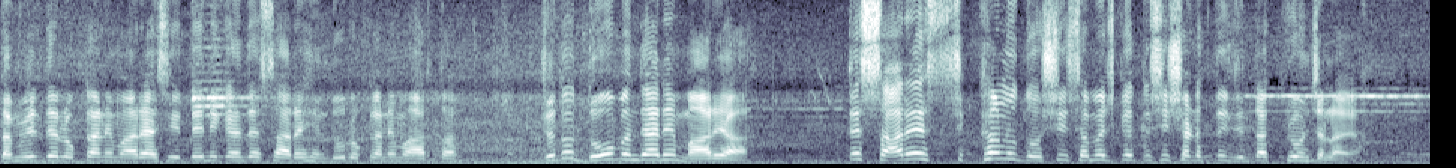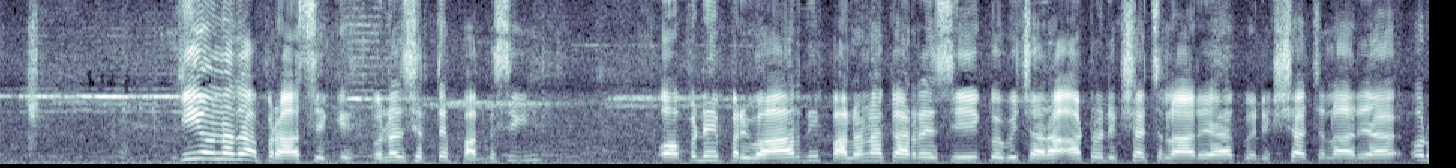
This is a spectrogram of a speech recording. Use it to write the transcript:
ਤਮਿਲ ਦੇ ਲੋਕਾਂ ਨੇ ਮਾਰਿਆ ਸੀ ਤੇ ਨਹੀਂ ਕਹਿੰਦੇ ਸਾਰੇ ਹਿੰਦੂ ਲੋਕਾਂ ਨੇ ਮਾਰਤਾ। ਜਦੋਂ ਦੋ ਬੰਦਿਆਂ ਨੇ ਮਾਰਿਆ, ਤੇ ਸਾਰੇ ਸਿੱਖਾਂ ਨੂੰ ਦੋਸ਼ੀ ਸਮਝ ਕੇ ਤੁਸੀਂ ਸੜਕ ਤੇ ਜਿੰਦਾ ਕਿਉਂ ਚਲਾਇਆ? ਕੀ ਉਹਨਾਂ ਦਾ ਅਪਰਾਧ ਸੀ? ਕਿ ਉਹਨਾਂ ਦੇ ਸਿਰ ਤੇ ਪੱਗ ਸੀਗੀ? ਉਹ ਆਪਣੇ ਪਰਿਵਾਰ ਦੀ ਪਾਲਣਾ ਕਰ ਰਹੇ ਸੀ, ਕੋਈ ਵਿਚਾਰਾ ਆਟੋ ਰਿਕਸ਼ਾ ਚਲਾ ਰਿਹਾ, ਕੋਈ ਰਿਕਸ਼ਾ ਚਲਾ ਰਿਹਾ ਔਰ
